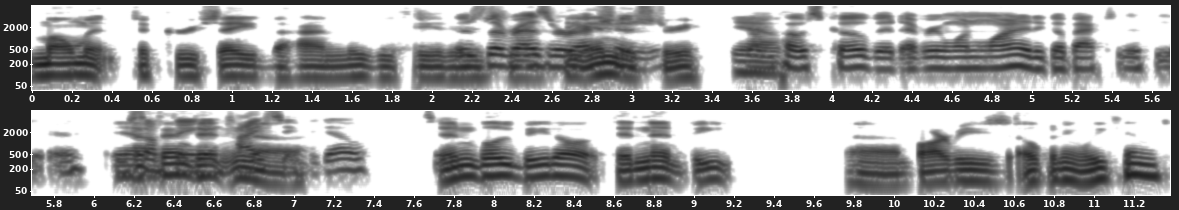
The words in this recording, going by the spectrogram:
moment to crusade behind movie theaters. It was the and resurrection. industry. yeah from post COVID, everyone wanted to go back to the theater. It Yeah. something Didn't, uh, enticing to go. see. Didn't Blue Beetle? Didn't it beat uh, Barbie's opening weekend?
